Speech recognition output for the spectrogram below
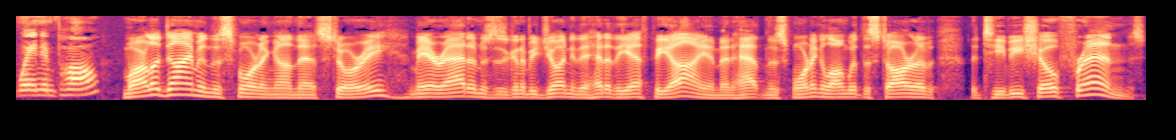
Wayne and Paul? Marla Diamond this morning on that story. Mayor Adams is going to be joining the head of the FBI in Manhattan this morning, along with the star of the TV show Friends,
